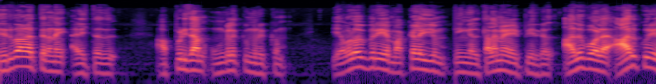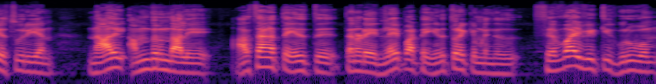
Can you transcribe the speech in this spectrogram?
நிர்வாகத்திறனை அளித்தது. அப்படிதான் உங்களுக்கும் இருக்கும். எவ்வளவு பெரிய மக்களையும் நீங்கள் தலைமை வைப்பீர்கள். அதுபோல ஆறுக்குரிய சூரியன் நாளில் அமர்ந்திருந்தாலே அரசாங்கத்தை எதிர்த்து தன்னுடைய நிலைப்பாட்டை எடுத்துரைக்க முடிந்தது. செவ்வாய் வீட்டில் குருவும்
